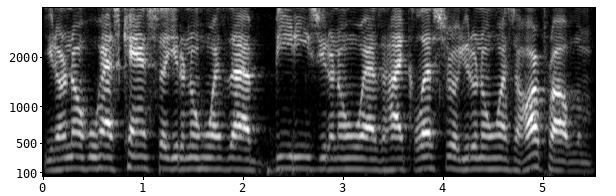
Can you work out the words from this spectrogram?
You don't know who has cancer. You don't know who has diabetes. You don't know who has a high cholesterol. You don't know who has a heart problem.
